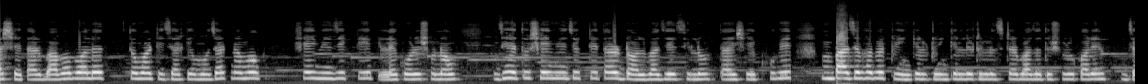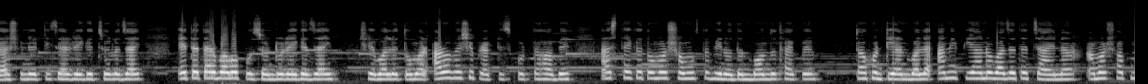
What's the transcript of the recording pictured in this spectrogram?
আসে। তার বাবা বলে, তোমার টিচারকে মোজাট নামক সেই মিউজিকটি প্লে করে শোনাও। যেহেতু সেই মিউজিকটি তার ডল বাজিয়েছিল, তাই সে খুবই বাজেভাবে টুইঙ্কেল টুইঙ্কেল লিটল স্টার বাজাতে শুরু করে, যা শুনে টিচার রেগে চলে যায়। এতে তার বাবা প্রচণ্ড রেগে যায়। সে বলে, তোমার আরও বেশি প্র্যাকটিস করতে হবে। আজ থেকে তোমার সমস্ত বিনোদন বন্ধ থাকবে। তখন টিয়ান বলে, আমি পিয়ানো বাজাতে চাই না। আমার স্বপ্ন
